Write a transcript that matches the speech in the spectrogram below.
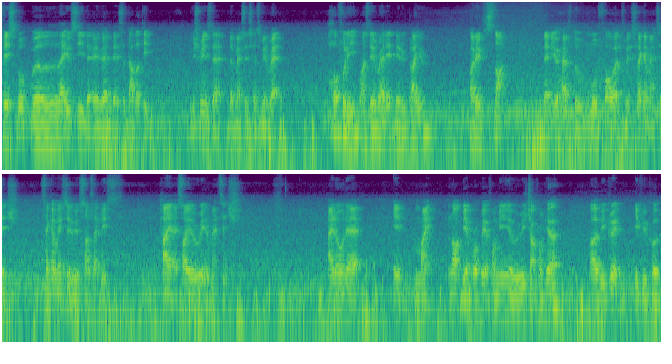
Facebook will let you see that when there's a double tick, which means that the message has been read. Hopefully, once they read it, they reply you. But if it's not, then you have to move forward with second message. Second message will sound like this. Hi, I saw you read the message. I know that it might not be appropriate for me to reach out from here, but it'd be great if you could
